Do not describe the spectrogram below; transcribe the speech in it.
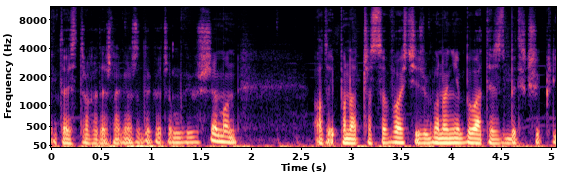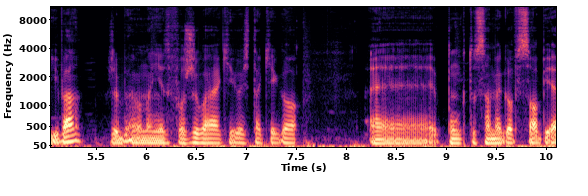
i to jest trochę też nawiąże do tego, o czym mówił Szymon, o tej ponadczasowości, żeby ona nie była też zbyt krzykliwa, żeby ona nie tworzyła jakiegoś takiego punktu samego w sobie,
